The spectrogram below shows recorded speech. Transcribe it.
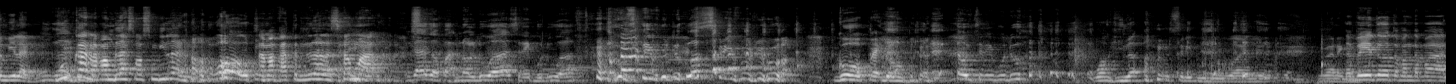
09. bukan 18 09 Wow. sama katedral sama Enggak enggak Pak 02 1002. 1002 gope dong tahun 1002. Wah gila 1002 anjir. Gimana gitu? Tapi itu teman-teman,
